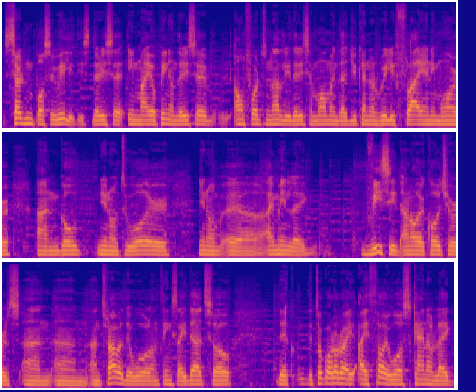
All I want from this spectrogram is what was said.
certain possibilities. There is a, in my opinion, there is a, unfortunately, there is a moment that you cannot really fly anymore and go, you know, to other, you know, uh, I mean, like visit another cultures and, and and travel the world and things like that. So the the Tokororo, I, I thought it was kind of like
